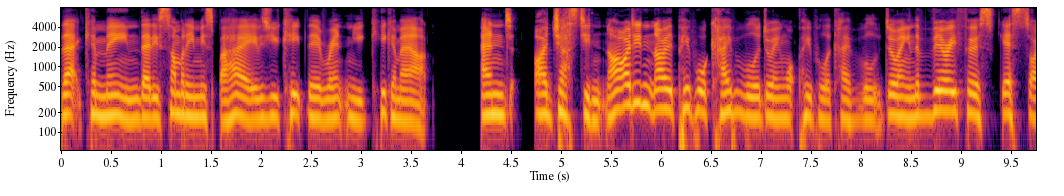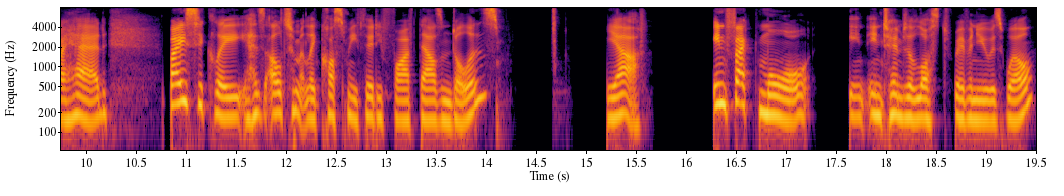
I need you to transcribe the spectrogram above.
that can mean that if somebody misbehaves, you keep their rent and you kick them out. And I just didn't know. I didn't know people were capable of doing what people are capable of doing. And the very first guests I had basically has ultimately cost me $35,000. Yeah. In fact, more in, in terms of lost revenue as well.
